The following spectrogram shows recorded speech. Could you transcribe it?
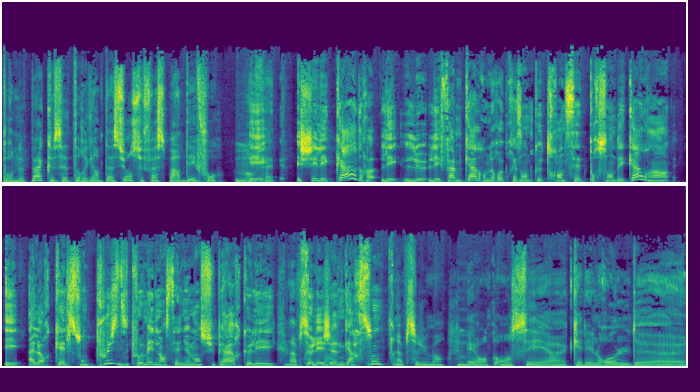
Pour ne pas que cette orientation se fasse par défaut. En et fait. chez les cadres, les, les femmes cadres ne représentent que 37% des cadres, hein, et alors qu'elles sont plus diplômés de l'enseignement supérieur que les que les jeunes garçons. Absolument. Mm. Et on, on sait euh, quel est le rôle de euh,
